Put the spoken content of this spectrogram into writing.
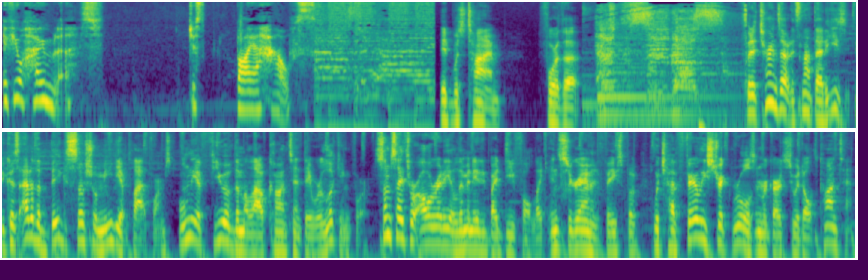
If you're homeless, just buy a house. It was time for the but it turns out it's not that easy, because out of the big social media platforms, only a few of them allow content they were looking for. Some sites were already eliminated by default, like Instagram and Facebook, which have fairly strict rules in regards to adult content.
